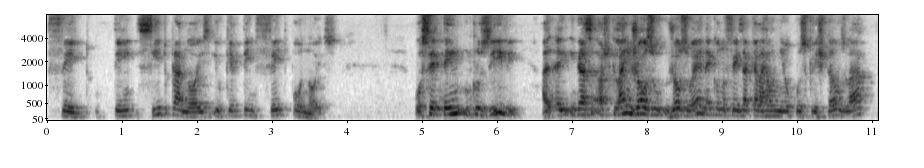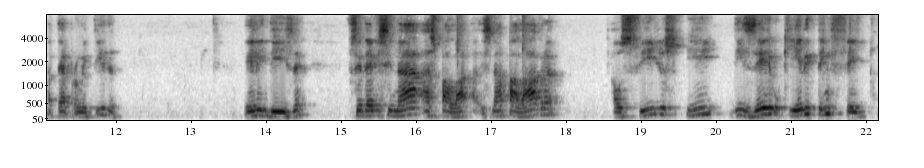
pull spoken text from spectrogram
feito, tem sido para nós e o que ele tem feito por nós. Você tem, inclusive, acho que lá em Josué, né, quando fez aquela reunião com os cristãos lá, a Terra Prometida, ele diz, né? Você deve ensinar, as palavras, ensinar a palavra aos filhos e dizer o que ele tem feito.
